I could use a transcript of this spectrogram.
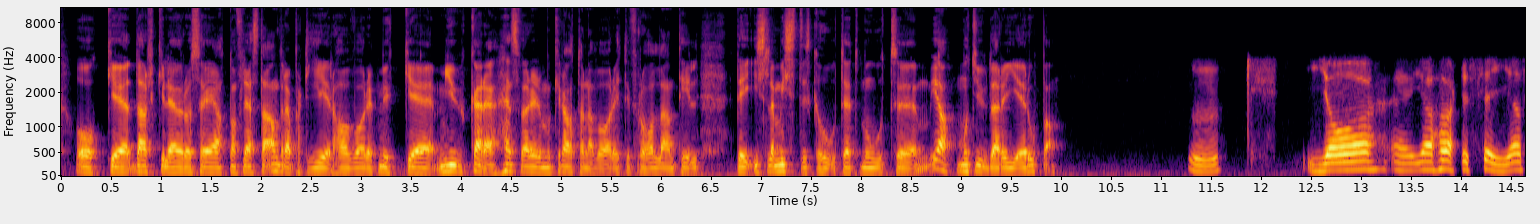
Och eh, där skulle jag då säga att de flesta andra partier har varit mycket mjukare än Sverigedemokraterna varit i förhållande till det islamistiska hotet mot, eh, ja, mot judar i Europa. Mm. Ja, eh, jag har hört det sägas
